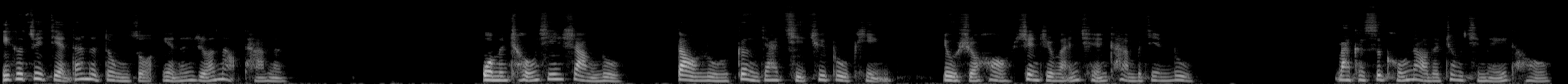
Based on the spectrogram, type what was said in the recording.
一个最简单的动作也能惹恼他们。我们重新上路，道路更加崎岖不平，有时候甚至完全看不见路。马克思苦恼地皱起眉头，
